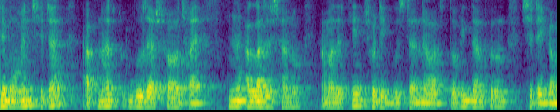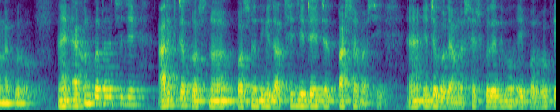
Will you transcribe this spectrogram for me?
যে মোমেন্ট সেটা আপনার বোঝা সহজ হয়। আল্লাহ শানু আমাদেরকে সঠিক বুঝটা নেওয়ার তৌফিক দান করুন সেটাই কামনা করব। হ্যাঁ এখন কথা হচ্ছে যে আরেকটা প্রশ্ন প্রশ্নের দিকে যাচ্ছি যেটা এটার পাশাপাশি। হ্যাঁ, এটা বলে আমরা শেষ করে দেব এই পর্বকে।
